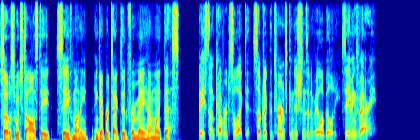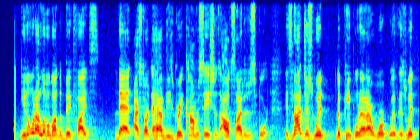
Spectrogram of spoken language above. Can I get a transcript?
So switch to Allstate, save money, and get protected from mayhem like this. Based on coverage selected, subject to terms, conditions, and availability. Savings vary. You know what I love about the big fights? That I start to have these great conversations outside of the sport. It's not just with the people that I work with, it's with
